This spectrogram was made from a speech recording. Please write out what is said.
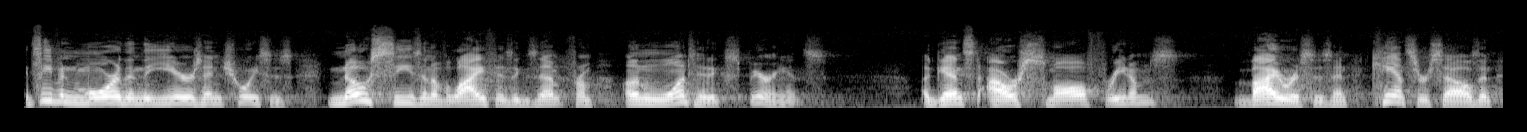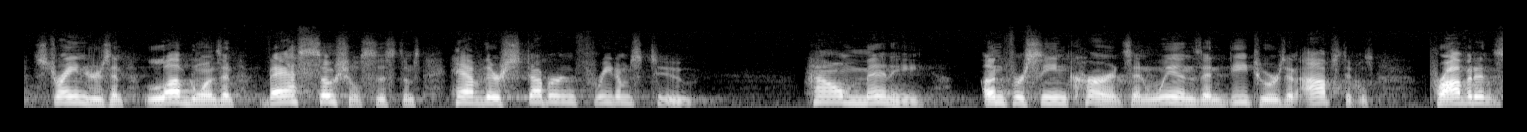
it's even more than the years and choices. No season of life is exempt from unwanted experience. Against our small freedoms, viruses and cancer cells and strangers and loved ones and vast social systems have their stubborn freedoms too. How many unforeseen currents and winds and detours and obstacles, providence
